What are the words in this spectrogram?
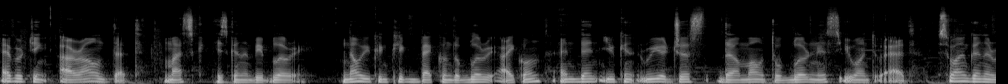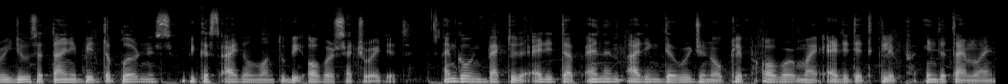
everything around that mask is gonna be blurry. Now you can click back on the blurry icon and then you can readjust the amount of blurriness you want to add. So I'm gonna reduce a tiny bit the blurriness because I don't want to be oversaturated. I'm going back to the edit tab and I'm adding the original clip over my edited clip in the timeline.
